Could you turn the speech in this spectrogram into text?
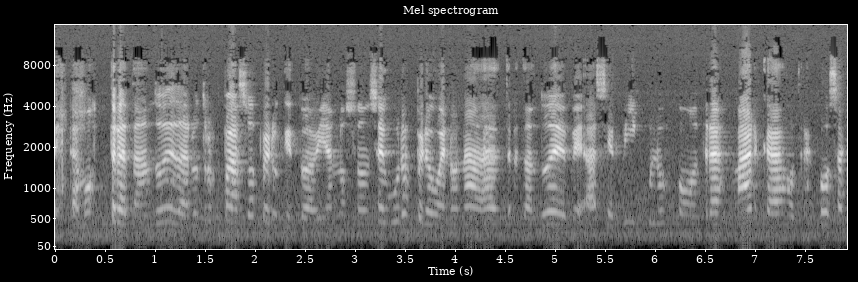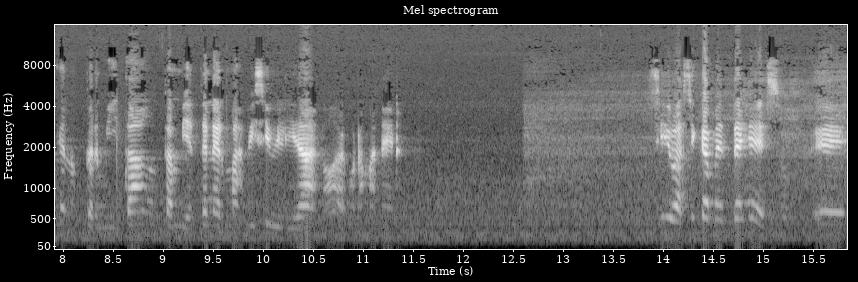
estamos tratando de dar otros pasos, pero que todavía no son seguros, pero bueno, nada, tratando de hacer vínculos con otras marcas, otras cosas que nos permitan también tener más visibilidad, ¿no? De alguna manera. Sí, básicamente es eso. Eh,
